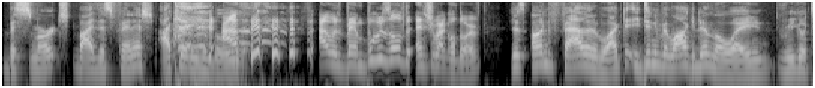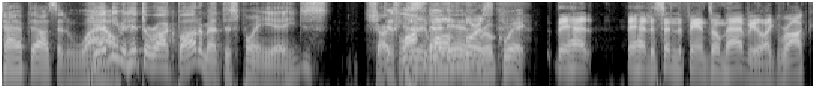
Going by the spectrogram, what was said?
besmirched by this finish. I couldn't even believe it. I, I was bamboozled and Schmeckeldorf. Just unfathomable. I, c- he didn't even lock it in the way. And Regal tapped out. I said, "Wow." He hadn't even hit the rock bottom at this point yet. He just sharp just locked that Well, of in course. real quick. They had they had to send the fans home happy. Like Rock,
